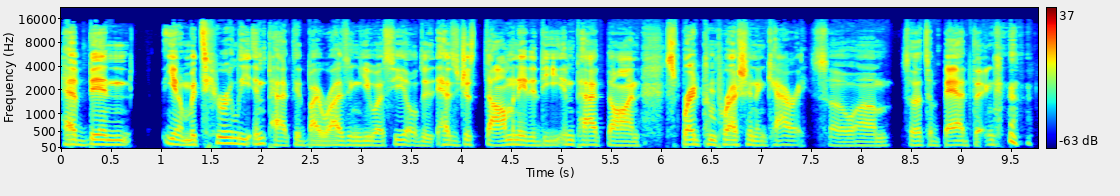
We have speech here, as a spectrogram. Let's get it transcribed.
have been you know materially impacted by rising U.S. yields. It has just dominated the impact on spread compression and carry. So, um, so that's a bad thing.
